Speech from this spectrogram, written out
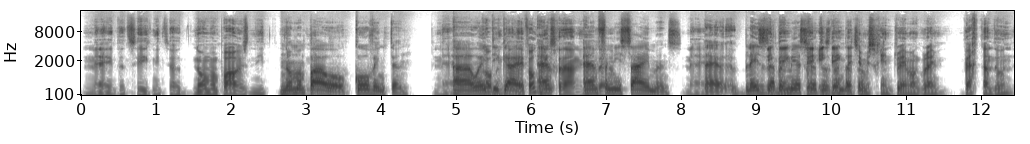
Nee, dat zie ik niet zo. Norman Powell is niet... Norman niet- Powell, Covington. Nee. Uh, heet die guy? heeft ook An- niks gedaan. in Anthony Simons. Nee. Nee, Blazers Ik hebben denk, meer ik schutters denk dan dat, dat. je hoor. misschien Draymond Green weg kan doen.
